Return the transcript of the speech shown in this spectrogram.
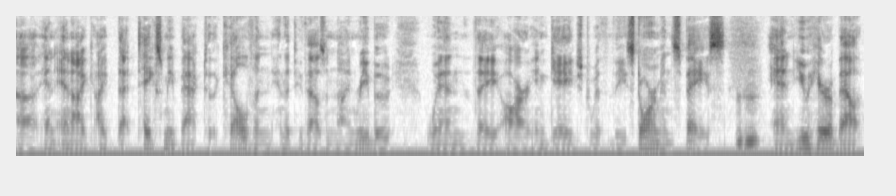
Uh, and and I, I that takes me back to the Kelvin in the 2009 reboot when they are engaged with the storm in space, and you hear about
